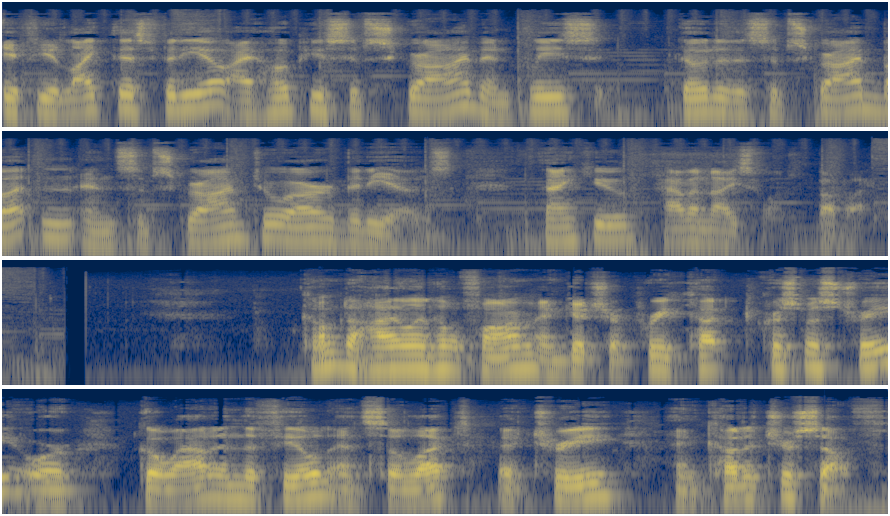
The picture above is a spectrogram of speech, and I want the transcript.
If you like this video, I hope you subscribe and please go to the subscribe button and subscribe to our videos. Thank you. Have a nice one. Bye bye. Come to Highland Hill Farm and get your pre-cut Christmas tree or go out in the field and select a tree and cut it yourself.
